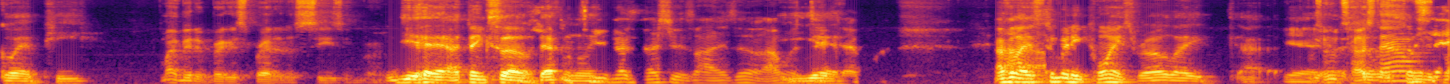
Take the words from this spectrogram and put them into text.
Go ahead, P. Might be the biggest spread of the season, bro. Yeah, I think so. Definitely. That's that shit's high as hell. I would Yeah. take that. I feel like it's too many points, bro. Like, uh, Yeah. Two it's so- so touchdowns? many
